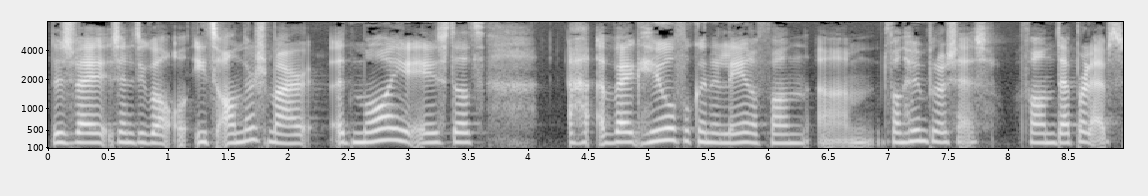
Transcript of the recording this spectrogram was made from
Dus wij zijn natuurlijk wel iets anders. Maar het mooie is dat wij heel veel kunnen leren van, ehm, van hun proces, van Dapper Labs.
